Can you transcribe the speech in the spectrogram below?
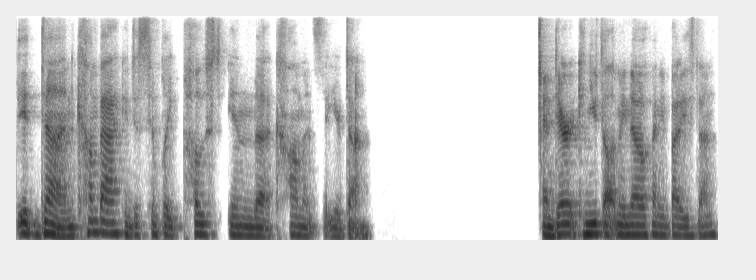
it done, come back and just simply post in the comments that you're done. And Derek, can you let me know if anybody's done?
